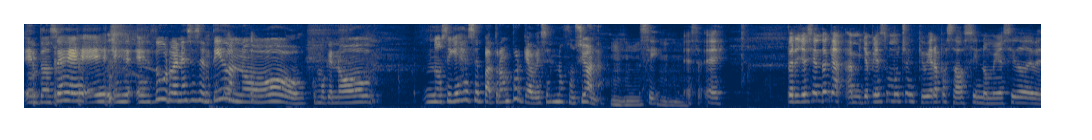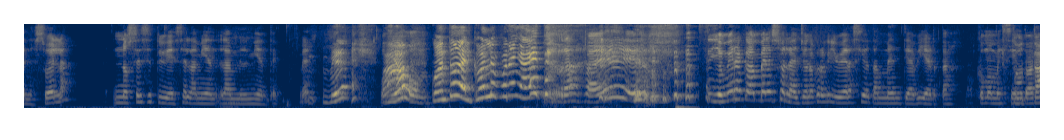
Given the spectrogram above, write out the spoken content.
entonces es, es- es- es duro en ese sentido, no, como que no, no sigues ese patrón porque a veces no funciona. Sí, ujú. es- es- pero yo siento que a, a mí yo pienso mucho en qué hubiera pasado si no me hubiera sido de Venezuela. No sé si tuviese la, mien- la miente. ¿Ves? Mira, ¡Wow! Dios, ¿cuánto de alcohol le ponen a esto? Rafael. si yo me hubiera quedado en Venezuela, yo no creo que yo hubiera sido tan mente abierta como me siento aquí en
